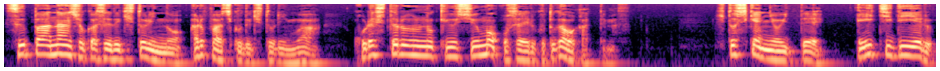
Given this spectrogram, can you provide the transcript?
スーパー難消化性デキストリンのアルファシコデキストリンはコレステロールの吸収も抑えることが分かっています。人試験において HDL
